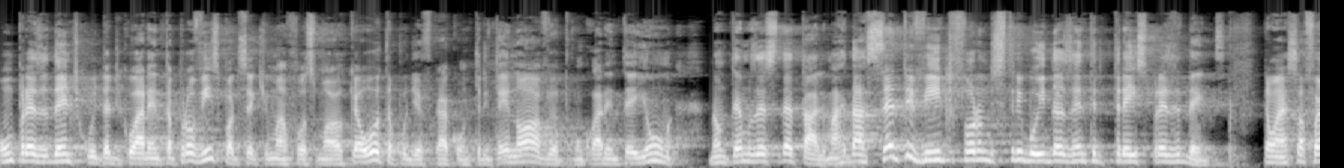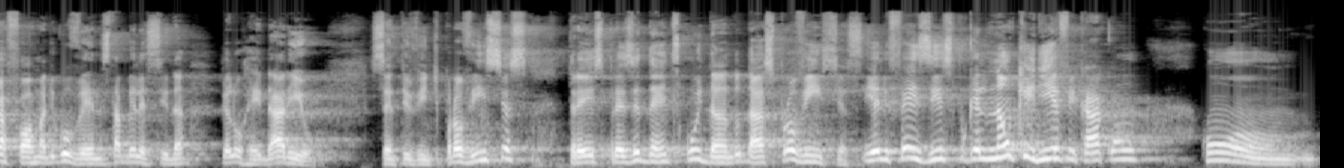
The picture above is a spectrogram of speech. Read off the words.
Um presidente cuida de 40 províncias, pode ser que uma fosse maior que a outra, podia ficar com 39, outra com 41, não temos esse detalhe, mas das 120 foram distribuídas entre três presidentes. Então, essa foi a forma de governo estabelecida pelo rei Dario. 120 províncias, três presidentes cuidando das províncias. E ele fez isso porque ele não queria ficar com, com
